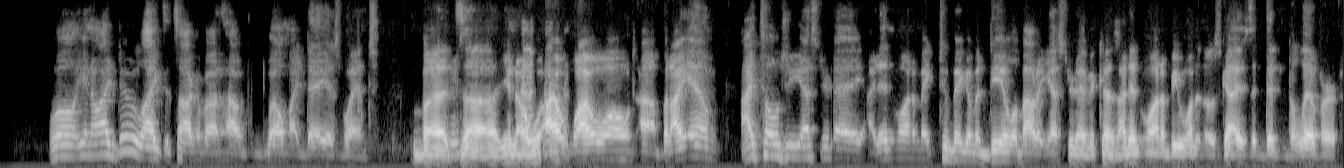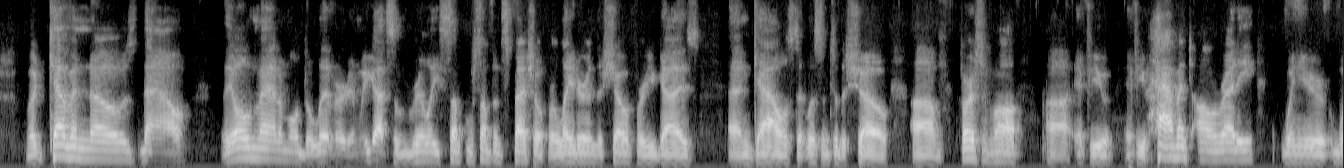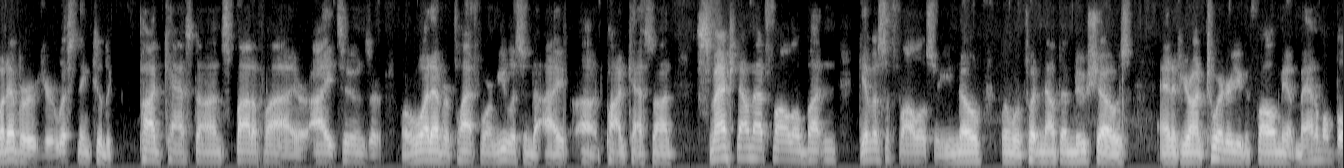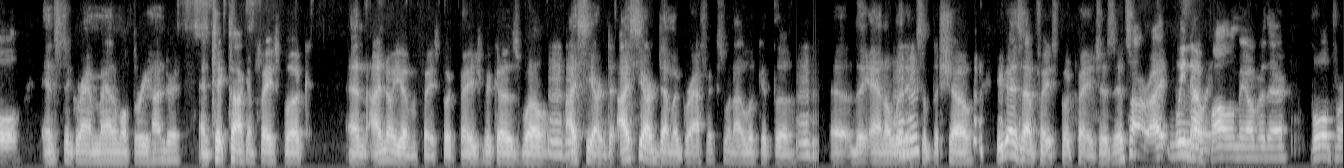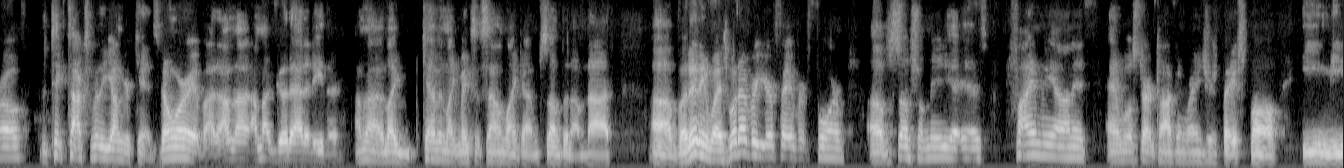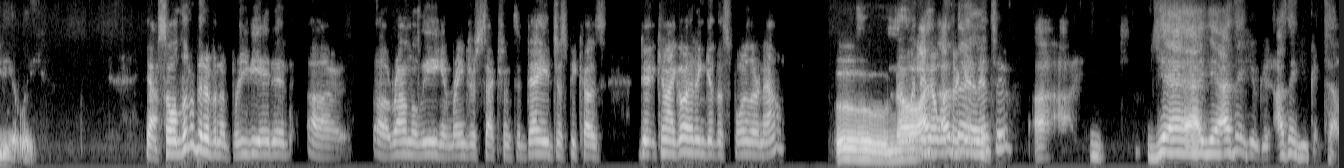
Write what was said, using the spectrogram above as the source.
Well, you know, I do like to talk about how well my day has went, but uh, you know, I, I won't. Uh, but I am. I told you yesterday. I didn't want to make too big of a deal about it yesterday because I didn't want to be one of those guys that didn't deliver. But Kevin knows now. The old manimal delivered, and we got some really some, something special for later in the show for you guys and gals that listen to the show. Um, first of all, uh, if you if you haven't already, when you're whatever you're listening to the podcast on Spotify or iTunes or or whatever platform you listen to i uh, podcasts on, smash down that follow button. Give us a follow so you know when we're putting out them new shows. And if you're on Twitter, you can follow me at Manimal Bull, Instagram Manimal300, and TikTok and Facebook. And I know you have a Facebook page because, well, Mhm. I see our I see our demographics when I look at the Mhm. uh, the analytics of the show. You guys have Facebook pages. It's all right. We know. Follow me over there. Bull Pro. The TikTok's for the younger kids. Don't worry about it. I'm not. I'm not good at it either. I'm not like Kevin. Like makes it sound like I'm something I'm not. Uh, but anyways, whatever your favorite form of social media is, find me on it, and we'll start talking Rangers baseball immediately. Yeah, so a little bit of an abbreviated uh, uh, around the league and Rangers section today, just because. Can I go ahead and give the spoiler now? Ooh, That no, way they I, know what I they're think- getting into. Uh, yeah, yeah, I think you can. I think you can tell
